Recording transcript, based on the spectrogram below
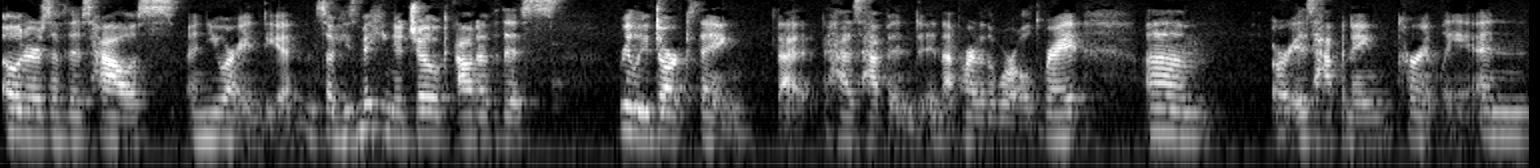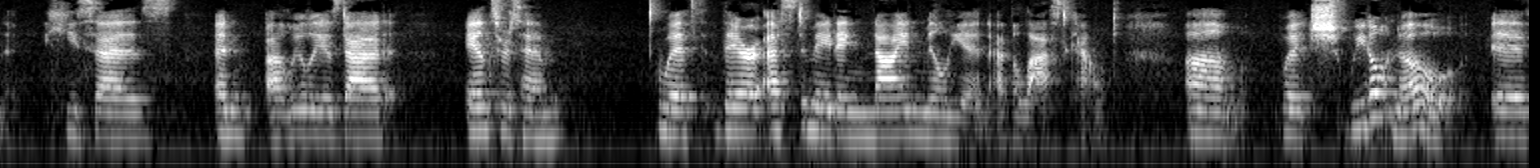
owners of this house and you are Indian. And so he's making a joke out of this really dark thing that has happened in that part of the world, right? Um, or is happening currently. And he says, and uh, Lelia's dad answers him with they're estimating 9 million at the last count, um, which we don't know if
